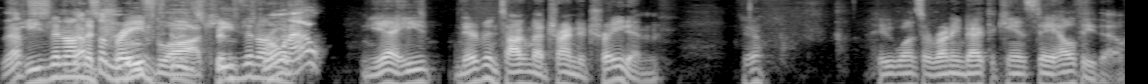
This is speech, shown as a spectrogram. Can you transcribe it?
That's He's been on that's the trade block. that's been He's been on thrown the- out. Yeah, he they've been talking about trying to trade him. Yeah. Who wants a running back that can't stay healthy though?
